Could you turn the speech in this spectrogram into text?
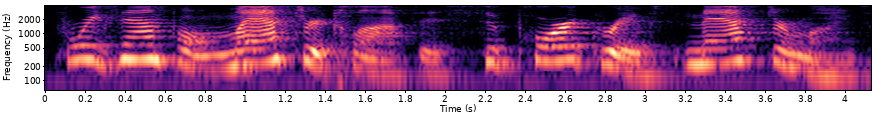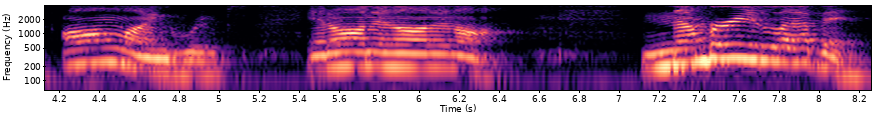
For example, master classes, support groups, masterminds, online groups, and on and on and on. Number 11,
